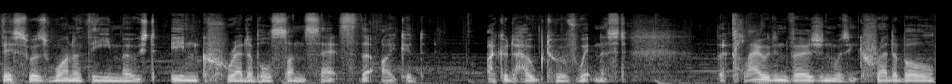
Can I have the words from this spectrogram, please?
This was one of the most incredible sunsets that I could I could hope to have witnessed. The cloud inversion was incredible.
